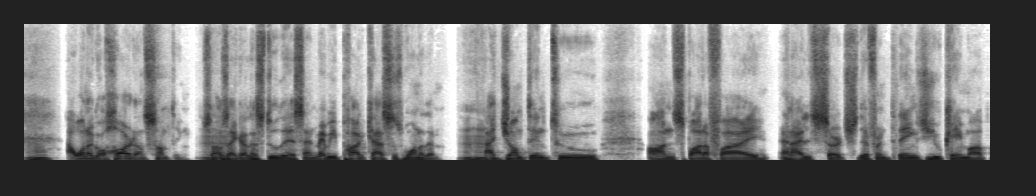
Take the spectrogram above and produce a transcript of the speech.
Mm-hmm. I want to go hard on something. So. I was mm-hmm. like, let's do this. And maybe podcast is one of them. Mm-hmm. I jumped into on Spotify and I searched different things. You came up.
